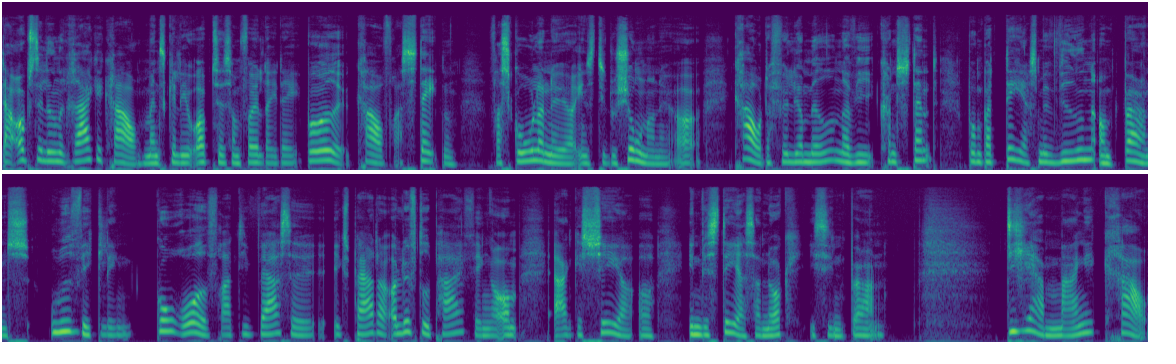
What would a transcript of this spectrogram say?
Der er opstillet en række krav, man skal leve op til som forældre i dag. Både krav fra staten, fra skolerne og institutionerne, og krav, der følger med, når vi konstant bombarderes med viden om børns udvikling, god råd fra diverse eksperter og løftet pegefinger om at engagere og investere sig nok i sine børn. De her mange krav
